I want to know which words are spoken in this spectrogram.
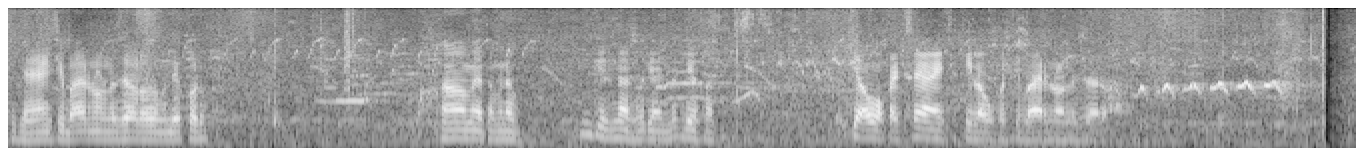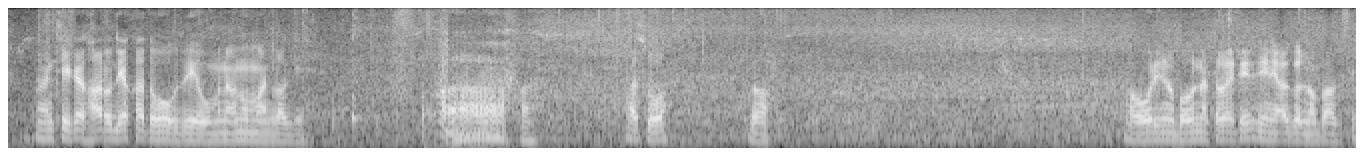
પછી અહીંથી બહારનો નજારો તમે દેખાડું. હા મેં તમને ગિરનાર સૂર્યા નથી દેખાતો. કે આવો કંઈક છે અહીંથી કિલ્લા ઉપરથી બહારનો નજારો. અહીંથી કંઈક સારું દેખાતું હોવું જોઈએ એવું મને અનુમાન લાગે. આહ, આ શું તો ઓરિજિનલ ભવના તળેટી એની આગળનો ભાગ છે.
